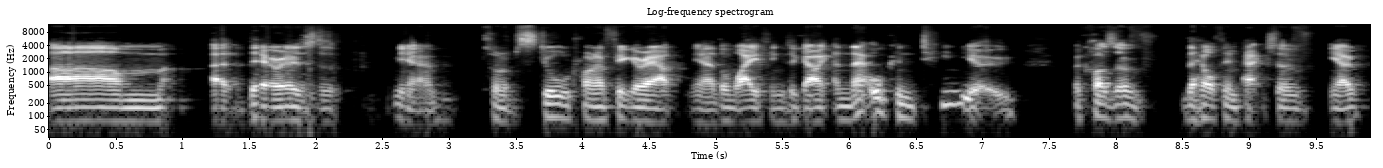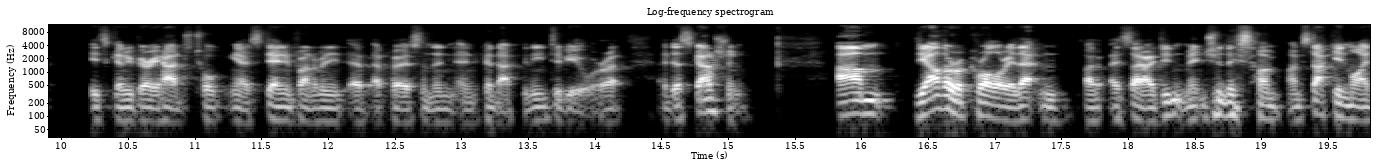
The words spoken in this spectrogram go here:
um, uh, there is, you know, sort of still trying to figure out you know the way things are going and that will continue because of the health impacts of you know it's going to be very hard to talk you know stand in front of a, person and, and, conduct an interview or a, a discussion um, the other corollary of that, and I, I, say I didn't mention this, I'm, I'm, stuck in my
